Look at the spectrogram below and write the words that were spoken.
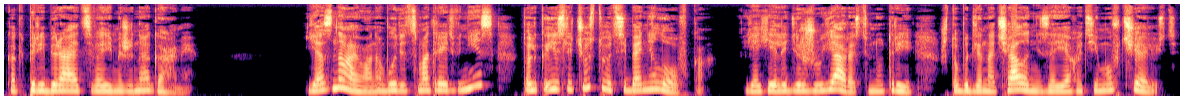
как перебирает своими же ногами. Я знаю, она будет смотреть вниз, только если чувствует себя неловко. Я еле держу ярость внутри, чтобы для начала не заехать ему в челюсть,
